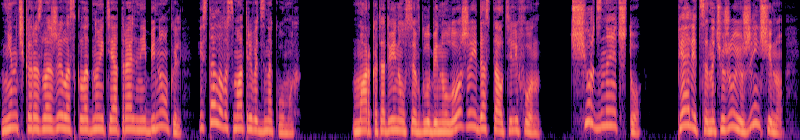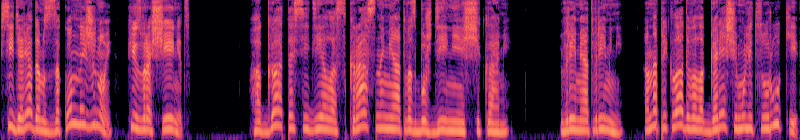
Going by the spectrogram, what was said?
Ниночка разложила складной театральный бинокль и стала высматривать знакомых. Марк отодвинулся в глубину ложи и достал телефон. Черт знает что. Пялится на чужую женщину, сидя рядом с законной женой. Извращенец. Агата сидела с красными от возбуждения щеками. Время от времени она прикладывала к горящему лицу руки,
